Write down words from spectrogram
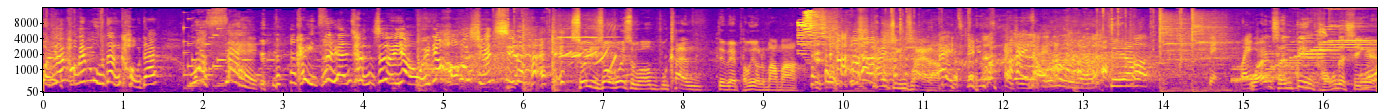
我就在旁边目瞪口呆。哇塞，可以自然成这样，我一定要好好学起来。所以你说我为什么不看，对不对？朋友的妈妈，太精彩了，太精彩，太投入了。对呀，对，完成并同的心愿。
